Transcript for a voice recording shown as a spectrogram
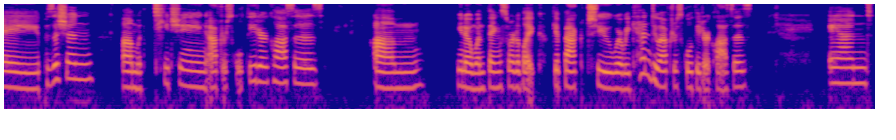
a position um, with teaching after school theater classes. Um, you know, when things sort of like get back to where we can do after school theater classes. And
